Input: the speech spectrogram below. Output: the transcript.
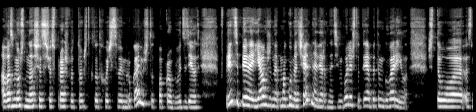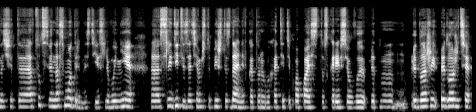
а возможно, нас сейчас еще спрашивают о том, что кто-то хочет своими руками что-то попробовать сделать. В принципе, я уже могу начать, наверное, тем более, что ты об этом говорила, что, значит, э, отсутствие насмотренности, если вы не следите за тем, что пишет издание, в которое вы хотите попасть, то, скорее всего, вы предложи, предложите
